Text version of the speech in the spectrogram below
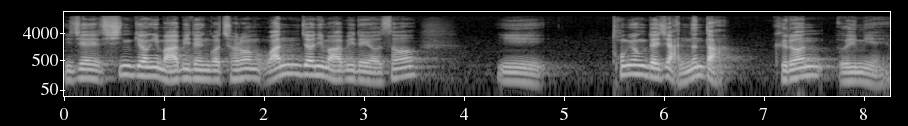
이제 신경이 마비된 것처럼 완전히 마비되어서 이 통용되지 않는다 그런 의미예요.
